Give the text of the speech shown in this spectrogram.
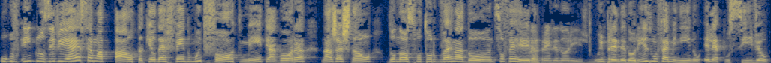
o, inclusive, essa é uma pauta que eu defendo muito fortemente agora na gestão do nosso futuro governador, Anderson Ferreira. O empreendedorismo. O empreendedorismo feminino, ele é possível.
